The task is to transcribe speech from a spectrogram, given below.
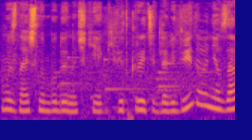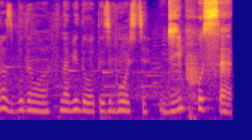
Ми знайшли будиночки, які відкриті для відвідування. Зараз будемо навідуватись в гості. Діпхусет.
